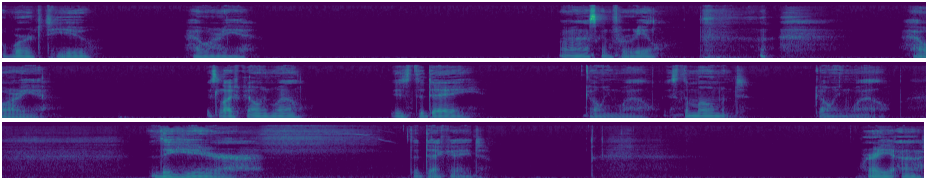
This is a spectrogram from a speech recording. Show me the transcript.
a word to you. How are you? I'm asking for real. How are you? Is life going well? Is the day going well? Is the moment going well? The year, the decade. Where are you at?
